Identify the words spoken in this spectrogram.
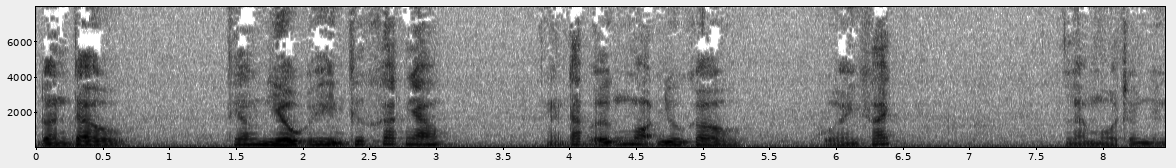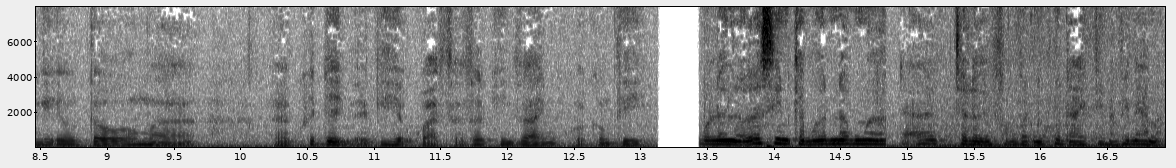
đoàn tàu theo nhiều cái hình thức khác nhau đáp ứng mọi nhu cầu của hành khách là một trong những cái yếu tố mà à, quyết định đến cái hiệu quả sản xuất kinh doanh của công ty. Một lần nữa xin cảm ơn ông à, đã trả lời phỏng vấn của Đài Tiếng nói Việt Nam ạ.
